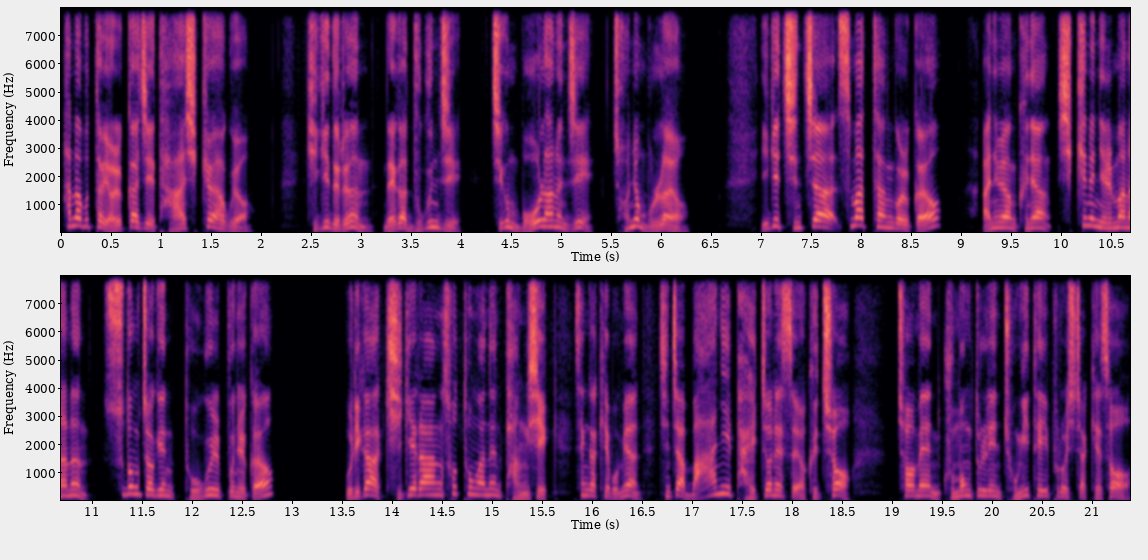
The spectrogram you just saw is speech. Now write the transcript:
하나부터 열까지 다 시켜야 하고요. 기기들은 내가 누군지, 지금 뭘 하는지 전혀 몰라요. 이게 진짜 스마트한 걸까요? 아니면 그냥 시키는 일만 하는 수동적인 도구일 뿐일까요? 우리가 기계랑 소통하는 방식 생각해보면 진짜 많이 발전했어요. 그쵸? 처음엔 구멍 뚫린 종이 테이프로 시작해서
